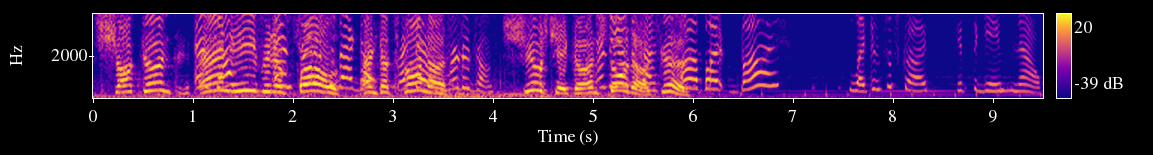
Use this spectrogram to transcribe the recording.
shotgun, and, that- even a and out bow, to that guy, and right katana, there, Murder Drone. shield shaker, and And soda. Good. Uh, but bye. Like and subscribe. Get the game now.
